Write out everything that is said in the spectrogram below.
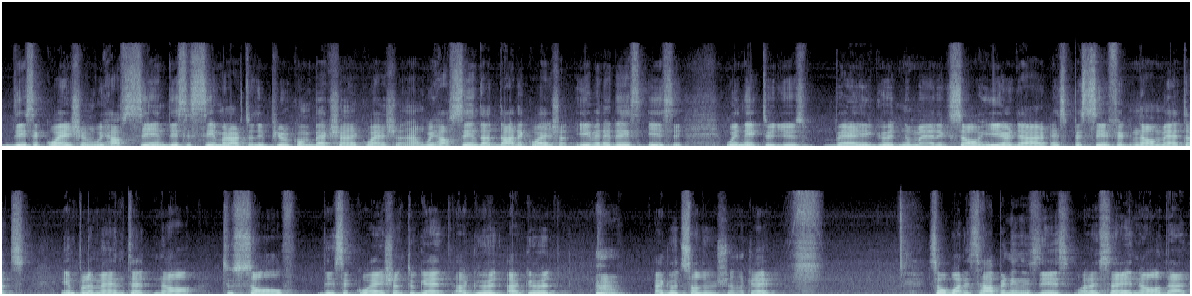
This equation we have seen, this is similar to the pure convection equation, and we have seen that that equation, even if it is easy, we need to use very good numerics. So here there are specific no methods implemented now to solve this equation to get a good, a good, a good solution, okay? So what is happening is this, what I say now that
